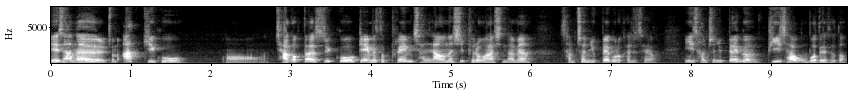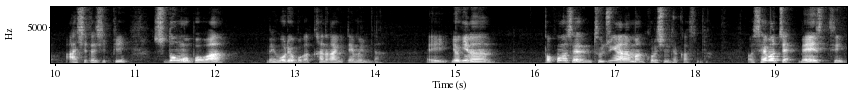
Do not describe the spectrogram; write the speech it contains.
예산을 좀 아끼고 어, 작업도 할 수 있고 게임에서 프레임 잘 나오는 CPU를 원하신다면 3600으로 가주세요. 이 3600은 B450 보드에서도 아시다시피 수동 오버와 메모리 오버가 가능하기 때문입니다. 에이, 여기는 퍼포먼스에는 둘 중에 하나만 고르시면 될 것 같습니다. 어, 세 번째, mainstream.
